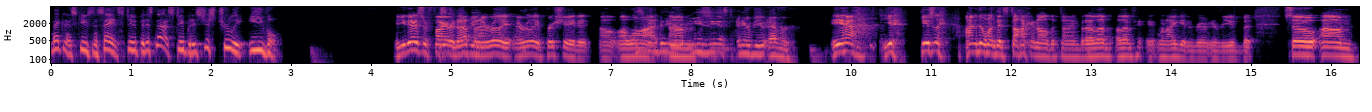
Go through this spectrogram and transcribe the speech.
make an excuse and say it's stupid. It's not stupid. It's just truly evil. You guys are fired up, be, and I really, I really appreciate it a, a lot. This is be your um, easiest interview ever. Yeah, yeah. Usually, I'm the one that's talking all the time, but I love, I love when I get interviewed. But so, um,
